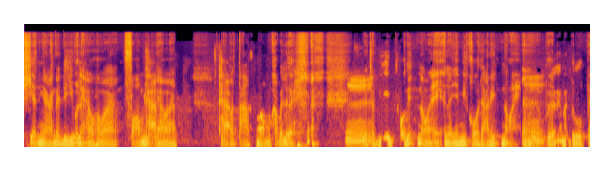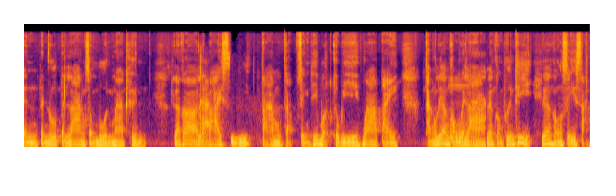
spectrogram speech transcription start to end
เขียนงานได้ดีอยู่แล้ว เพราะว่าฟอร์มมีอยู่แล้วอะครับครัเราก็ตามฟอร์มเขาไปเลยอืมก็จะมี intro นิดหน่อยอะไรเงี้ยมี coda นิดหน่อยอืมเพื่อให้มันดูเป็นเป็นรูปเป็นร่างสมบูรณ์มากขึ้น แล้วก็ระบายสีตามกับสิ่งที่บทกวีว่าไปทั้งเรื่องของอืมเวลาเรื่องของพื้นที่เรื่องของสีสัน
